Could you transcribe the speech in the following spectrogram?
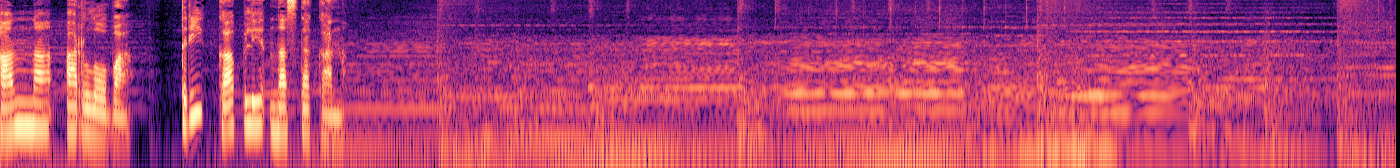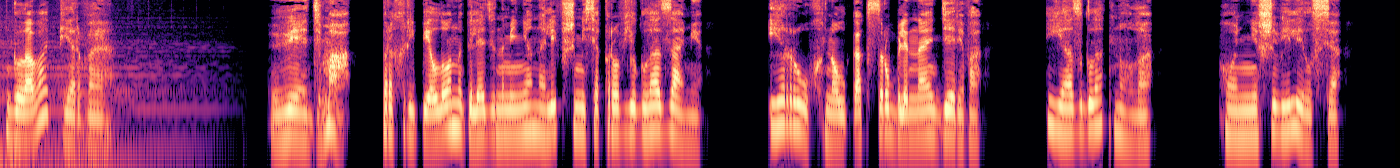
Анна Орлова. Три капли на стакан. Глава первая. «Ведьма!» — прохрипел он, глядя на меня налившимися кровью глазами. И рухнул, как срубленное дерево. Я сглотнула. Он не шевелился —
